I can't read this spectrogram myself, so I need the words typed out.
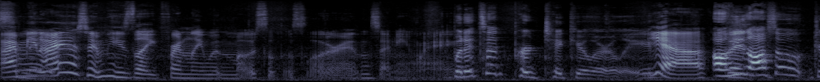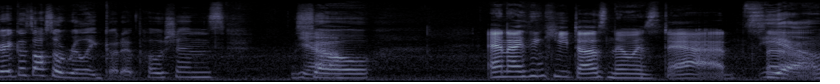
I mean, I assume he's like friendly with most of the Slytherins anyway. But it said particularly. yeah. Oh, he's also Draco's also really good at potions. Yeah. So and I think he does know his dad. So. yeah.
